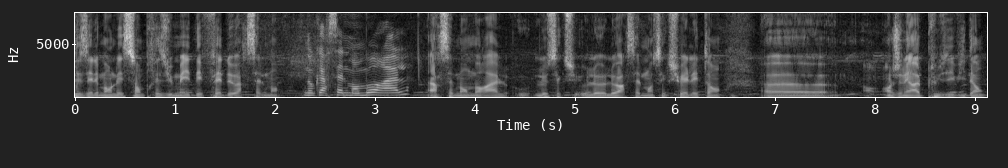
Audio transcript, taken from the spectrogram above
des éléments laissant présumer des faits de harcèlement. Donc harcèlement moral. harcèlement moral, ou le, sexu- le- le harcèlement sexuel étant euh, en, en général plus évident,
